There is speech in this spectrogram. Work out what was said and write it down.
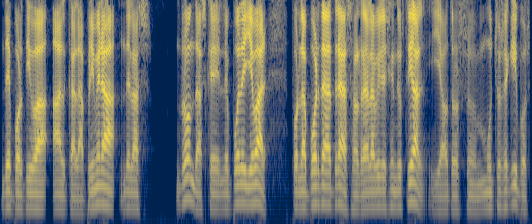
Deportiva Alcalá. Primera de las rondas que le puede llevar por la puerta de atrás al Real Avilés Industrial y a otros eh, muchos equipos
